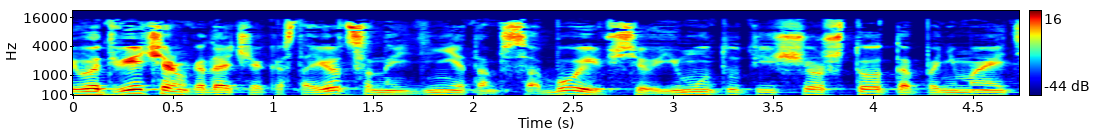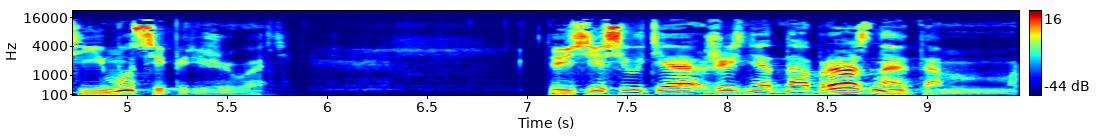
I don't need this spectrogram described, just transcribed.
И вот вечером, когда человек остается наедине там с собой, и все, ему тут еще что-то, понимаете, эмоции переживать. То есть, если у тебя жизнь однообразная там,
